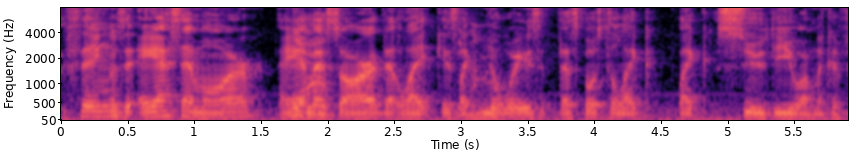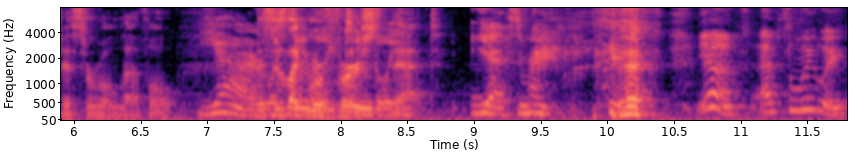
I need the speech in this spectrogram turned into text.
thing? Was it ASMR, AMSR? That like is like noise that's supposed to like like soothe you on like a visceral level. Yeah, This is like be really reverse that. Yes, right. yeah, absolutely.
